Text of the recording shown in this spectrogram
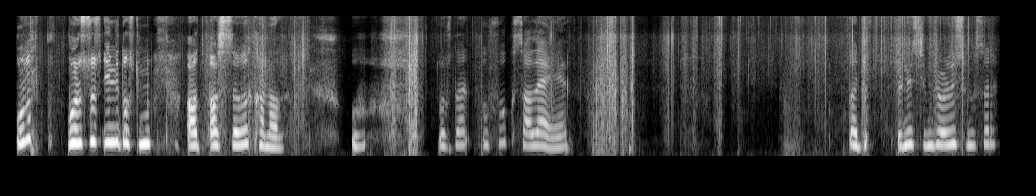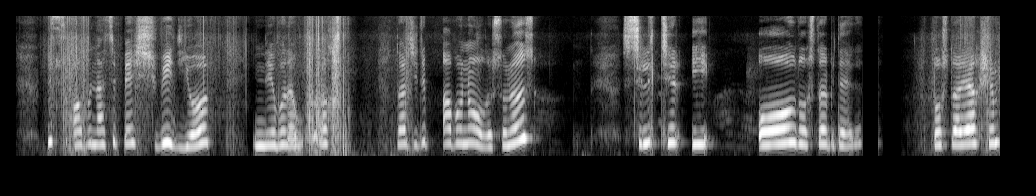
unutmayın. Indi dostumun ad, açtığı kanal. Uf, dostlar Ufuk Saleyev. Gördüğünüz şimdi gördüğünüz gibi dostlar 3 abonesi 5 video. Şimdi buna bak. Dostlar gidip abone olursunuz. Silitir i o dostlar bir dakika. Dostlar yaxşı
